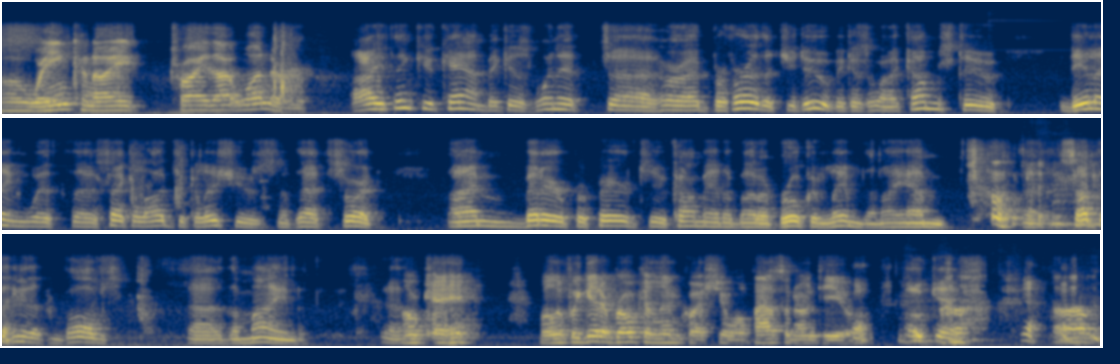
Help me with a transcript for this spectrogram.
Uh, Wayne, can I try that one or? I think you can because when it, uh, or I prefer that you do, because when it comes to dealing with uh, psychological issues of that sort, I'm better prepared to comment about a broken limb than I am uh, something that involves uh, the mind. Uh, okay. Well, if we get a broken limb question, we'll pass it on to you. Oh, okay. uh,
